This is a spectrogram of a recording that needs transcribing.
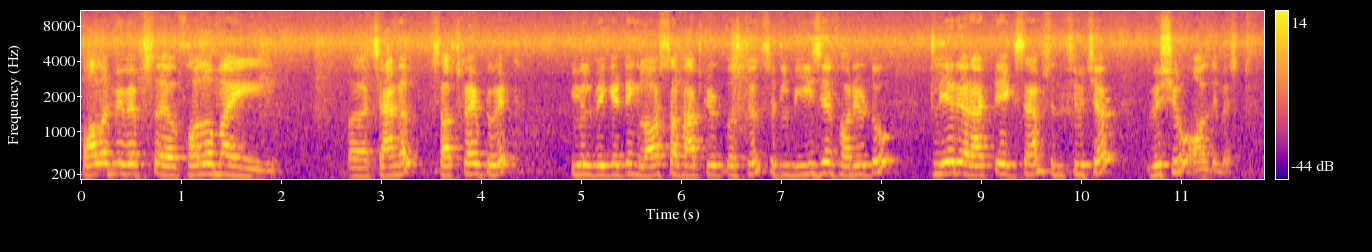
follow me website follow my uh, channel. Subscribe to it. You will be getting lots of aptitude questions. It will be easier for you to clear your active exams in future. Wish you all the best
